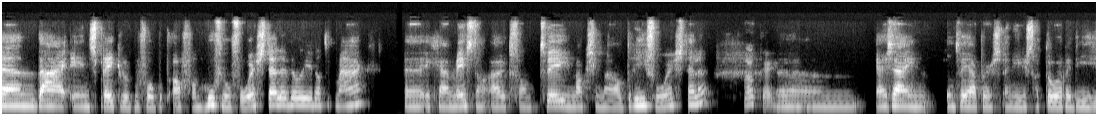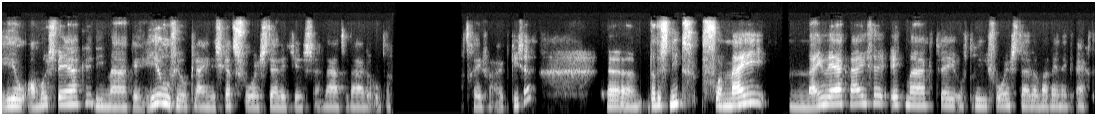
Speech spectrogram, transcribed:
En daarin spreken we bijvoorbeeld af van hoeveel voorstellen wil je dat ik maak. Uh, ik ga meestal uit van twee, maximaal drie voorstellen. Um, er zijn ontwerpers en illustratoren die heel anders werken. Die maken heel veel kleine schetsvoorstelletjes en laten daar de opdrachtgever uit kiezen. Um, dat is niet voor mij mijn werkwijze. Ik maak twee of drie voorstellen waarin ik echt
